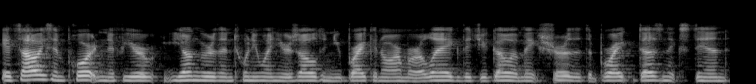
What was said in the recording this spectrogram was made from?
it's always important if you're younger than 21 years old and you break an arm or a leg that you go and make sure that the break doesn't extend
